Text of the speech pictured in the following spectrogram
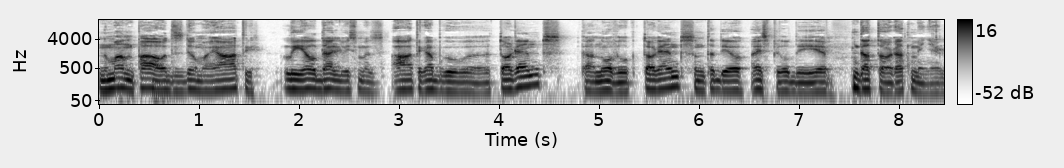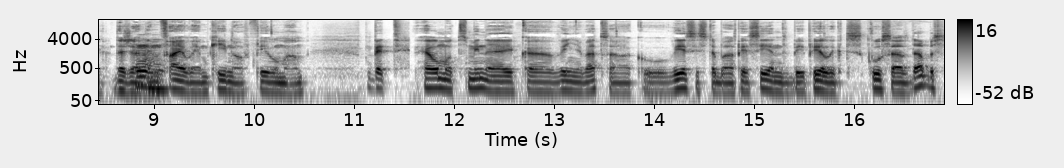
Nu, man paudze, es domāju, ātri, liela daļa vismaz ātri apguva torrentus, kā novilkt torrentus, un tad jau aizpildīja datora atmiņu ar dažādiem mm. failiem, kino filmām. Bet Helmuts minēja, ka viņa vecāku viesistabā pie sienas bija pieliktas klusās dabas.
